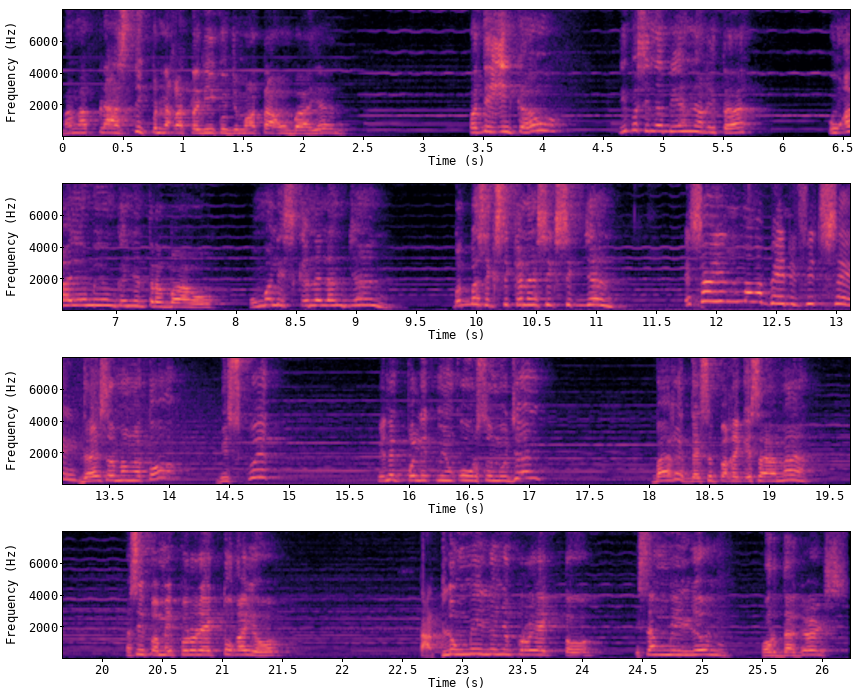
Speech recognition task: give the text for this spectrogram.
Mga plastic pa nakatalikod yung mga taong bayan. Pati ikaw, di ba sinabihan na kita? Kung ayaw mo yung ganyan trabaho, umalis ka na lang dyan. Ba't ba siksik ka na siksik dyan? Eh, sayang yung mga benefits eh. Dahil sa mga to, biskwit. Pinagpalit mo yung kurso mo dyan. Bakit? Dahil sa pakikisama. Kasi pa may proyekto kayo, tatlong milyon yung proyekto, isang milyon for the girls.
